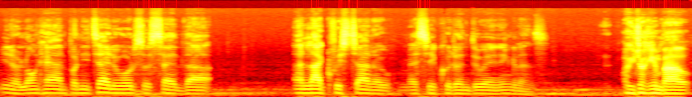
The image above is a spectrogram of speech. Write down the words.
you know long hair and ponytail who also said that, unlike Cristiano, Messi couldn't do it in England. Are you talking about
